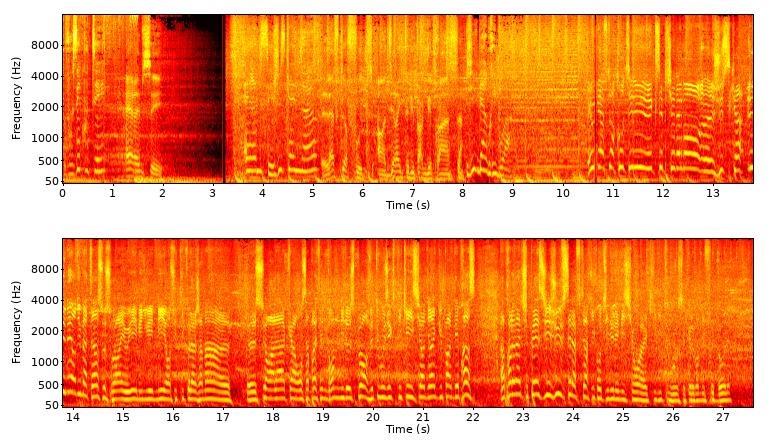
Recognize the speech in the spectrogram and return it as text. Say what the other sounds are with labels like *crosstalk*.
Vous écoutez RMC, RMC jusqu'à 1h. l'after foot en direct du Parc des Princes. Gilbert Bribois. Et oui, l'after continue exceptionnellement euh, jusqu'à 1h du matin ce soir. Et oui, minuit et demi. Ensuite, Nicolas Jamin euh, euh, sera là car on s'apprête à une grande nuit de sport. Je vais tout vous expliquer ici en direct du Parc des Princes. Après le match PSG Juve, c'est l'after qui continue l'émission euh, qui dit tout haut ce que le monde du football.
